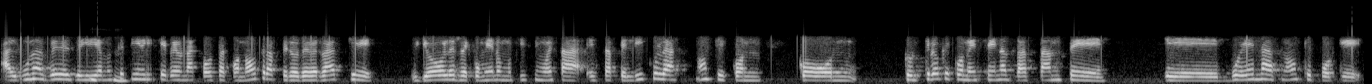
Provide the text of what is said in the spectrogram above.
Algunas veces diríamos que tiene que ver una cosa con otra, pero de verdad que yo les recomiendo muchísimo esta esta película, ¿no? Que con con, creo que con escenas bastante eh, buenas, ¿no? Que porque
